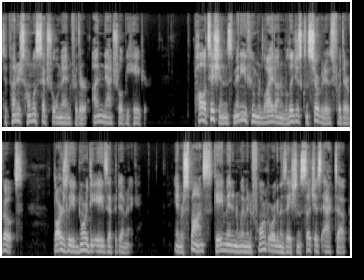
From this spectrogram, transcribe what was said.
to punish homosexual men for their unnatural behavior. Politicians, many of whom relied on religious conservatives for their votes, largely ignored the AIDS epidemic. In response, gay men and women formed organizations such as ACT UP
